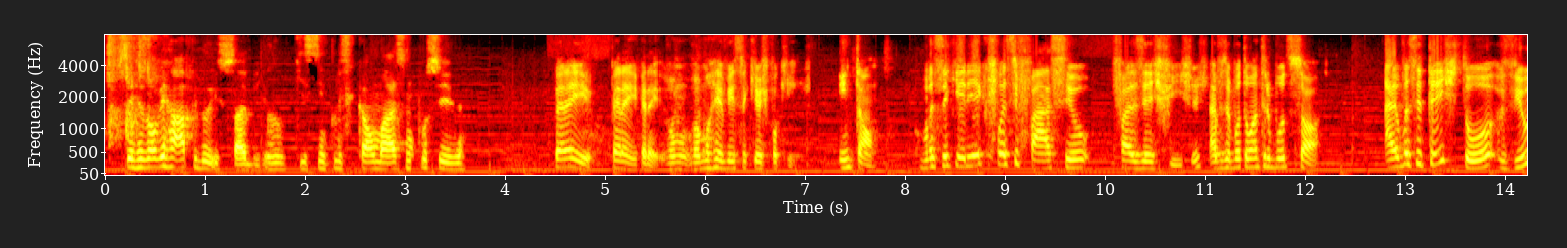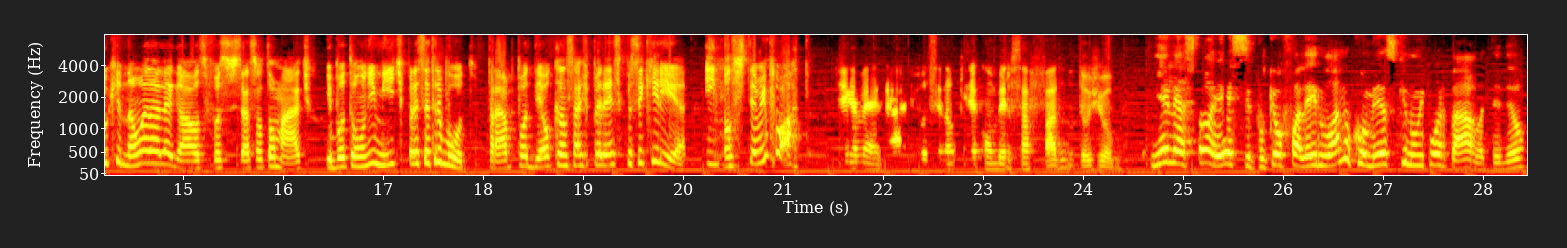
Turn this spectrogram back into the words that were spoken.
você resolve rápido isso, sabe? Eu quis simplificar o máximo possível. Peraí, peraí, peraí. Vamos, vamos rever isso aqui aos pouquinhos. Então, você queria que fosse fácil fazer as fichas. Aí você botou um atributo só. Aí você testou, viu que não era legal se fosse sucesso automático e botou um limite para esse atributo, para poder alcançar a experiência que você queria. Então o sistema importa. Diga a verdade, você não queria comber safado no teu jogo. E ele é só esse, porque eu falei lá no começo que não importava, entendeu?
